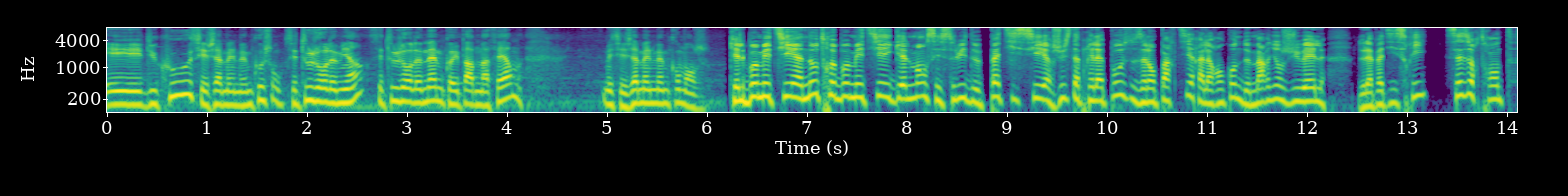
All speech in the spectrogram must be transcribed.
Et du coup, c'est jamais le même cochon. C'est toujours le mien, c'est toujours le même quand il part de ma ferme, mais c'est jamais le même qu'on mange. Quel beau métier Un autre beau métier également, c'est celui de pâtissière. Juste après la pause, nous allons partir à la rencontre de Marion Juel de la pâtisserie, 16h30.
